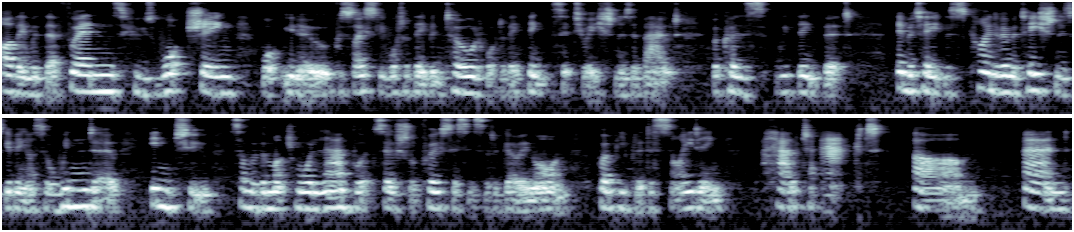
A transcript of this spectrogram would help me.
are they with their friends, who's watching, what you know, precisely what have they been told, what do they think the situation is about, because we think that imitate this kind of imitation is giving us a window into some of the much more elaborate social processes that are going on when people are deciding how to act. Um, and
